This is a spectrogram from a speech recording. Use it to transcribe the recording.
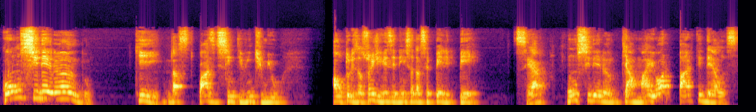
considerando que das quase 120 mil autorizações de residência da CPLP, certo? Considerando que a maior parte delas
